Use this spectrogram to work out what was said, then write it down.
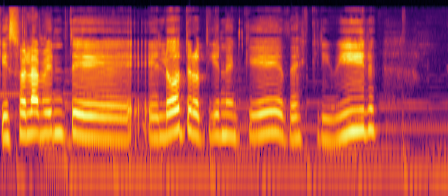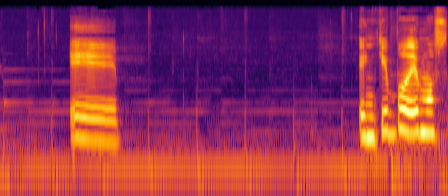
que solamente el otro tiene que describir eh, en qué podemos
